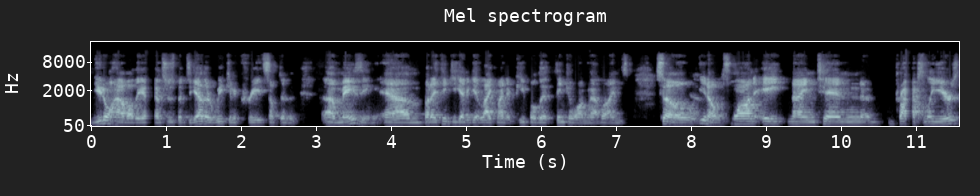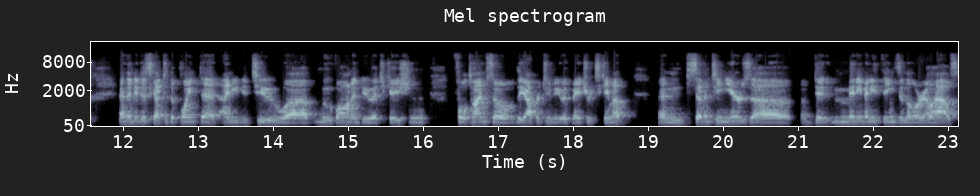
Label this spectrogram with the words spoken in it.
You don't have all the answers, but together we can create something amazing. Um, but I think you got to get like minded people that think along that lines. So, you know, Swan eight, nine, 10 approximately years. And then it just got to the point that I needed to uh, move on and do education full time. So the opportunity with Matrix came up. And 17 years, uh, did many, many things in the L'Oreal house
